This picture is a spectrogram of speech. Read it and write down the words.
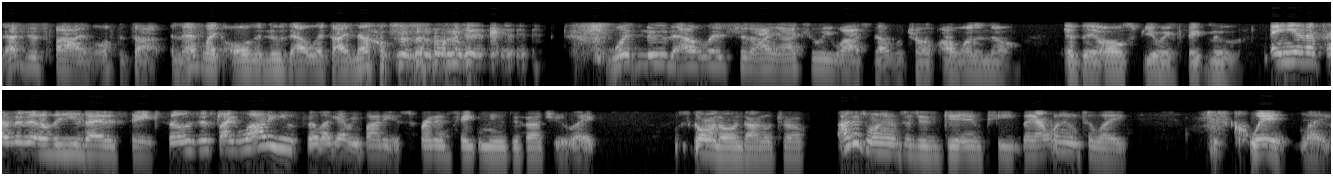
That's just five off the top. And that's like all the news outlets I know. What news outlets should I actually watch, Donald Trump? I want to know if they're all spewing fake news. and you're the president of the United States. So it's just like, why do you feel like everybody is spreading fake news about you? Like, what's going on, Donald Trump? I just want him to just get impeached. Like, I want him to like just quit. Like,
